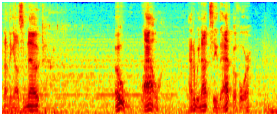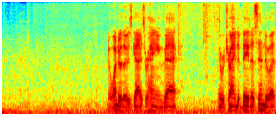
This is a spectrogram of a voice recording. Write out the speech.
Nothing else of note. Oh, wow. How did we not see that before? No wonder those guys were hanging back. They were trying to bait us into it.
